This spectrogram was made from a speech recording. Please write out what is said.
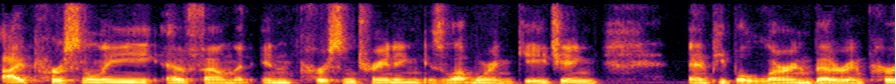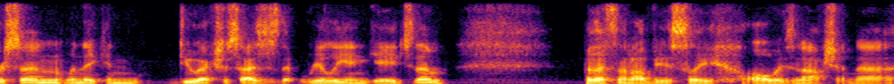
I personally have found that in-person training is a lot more engaging, and people learn better in person when they can do exercises that really engage them. But that's not obviously always an option. Uh,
